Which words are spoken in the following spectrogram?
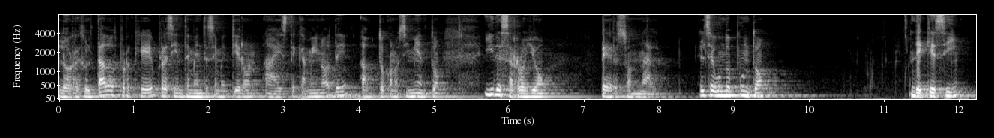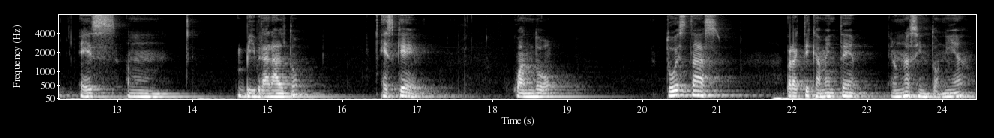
los resultados porque recientemente se metieron a este camino de autoconocimiento y desarrollo personal. El segundo punto de que sí es mm, vibrar alto es que cuando tú estás prácticamente en una sintonía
